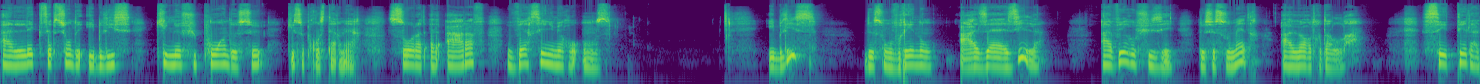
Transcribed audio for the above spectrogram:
à l'exception de Iblis qui ne fut point de ceux qui se prosternèrent. Surat al-A'raf, verset numéro 11. Iblis, de son vrai nom Azazil, avait refusé de se soumettre à l'ordre d'Allah. C'était la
